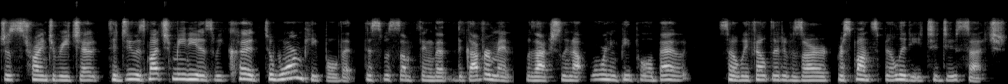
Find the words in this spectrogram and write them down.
just trying to reach out to do as much media as we could to warn people that this was something that the government was actually not warning people about. So we felt that it was our responsibility to do such.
